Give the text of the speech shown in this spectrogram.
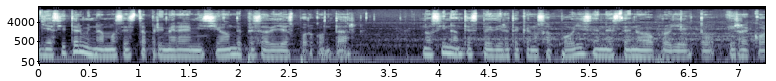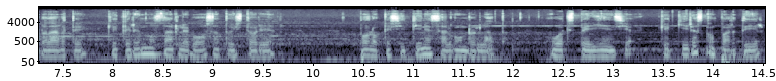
Y así terminamos esta primera emisión de Pesadillas por Contar, no sin antes pedirte que nos apoyes en este nuevo proyecto y recordarte que queremos darle voz a tu historia, por lo que si tienes algún relato o experiencia que quieras compartir,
